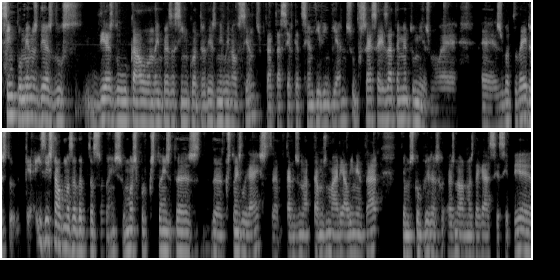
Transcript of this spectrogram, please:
Sim, pelo menos desde o, desde o local onde a empresa se encontra, desde 1900, portanto há cerca de 120 anos, o processo é exatamente o mesmo. É, é as batedeiras, existem algumas adaptações, umas por questões das de questões legais, na, estamos numa área alimentar, temos de cumprir as, as normas da HCCP,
